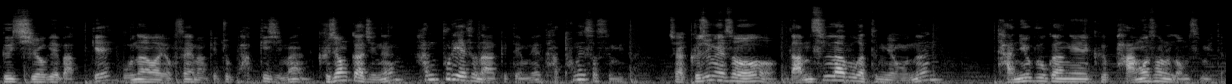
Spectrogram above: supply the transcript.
그 지역에 맞게 문화와 역사에 맞게 좀 바뀌지만 그 전까지는 한 뿌리에서 나왔기 때문에 다 통했었습니다. 자, 그 중에서 남슬라브 같은 경우는 다뉴브강의 그 방어선을 넘습니다.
